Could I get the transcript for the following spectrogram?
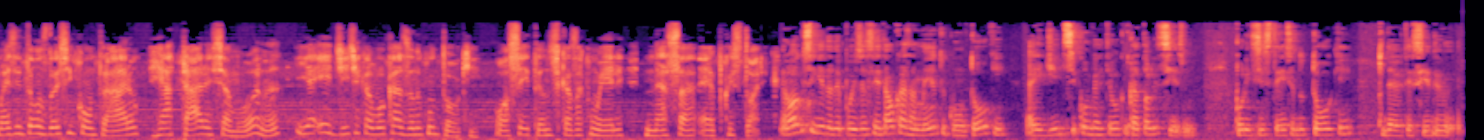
Mas então os dois se encontraram, reataram esse amor, né? E a Edith acabou casando com Tolkien, ou aceitando se casar com ele nessa época histórica. E logo em seguida, depois de aceitar o casamento com Tolkien, a Edith se converteu ao catolicismo, por insistência do Tolkien, que deve ter sido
